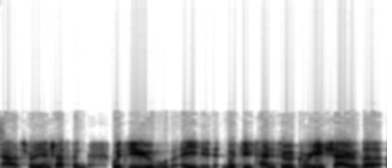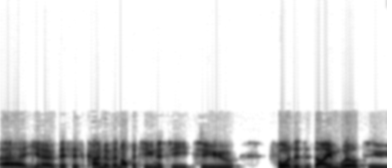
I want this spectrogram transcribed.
Yeah, that's really interesting. Would you would you tend to agree, Shao, that uh, you know this is kind of an opportunity to for the design world to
